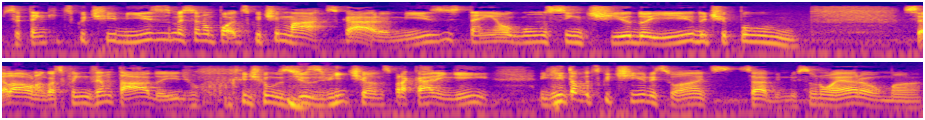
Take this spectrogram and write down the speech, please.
você tem que discutir Mises, mas você não pode discutir Marx. Cara, Mises tem algum sentido aí do tipo, sei lá, um negócio que foi inventado aí de, de, uns, de uns 20 anos pra cá, ninguém, ninguém tava discutindo isso antes, sabe? Isso não era uma,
